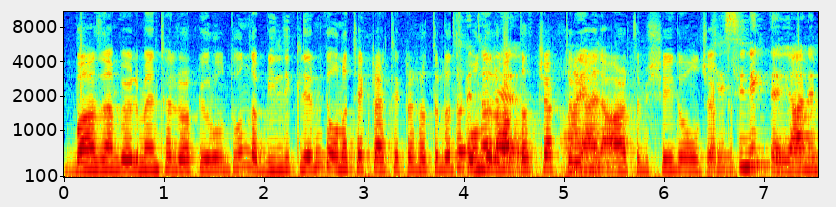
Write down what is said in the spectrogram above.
bazen böyle mental olarak yorulduğunda bildiklerini de ona tekrar tekrar hatırlatıp Tabii, onu tabii. rahatlatacaktır Aynen. yani artı bir şey de olacaktır. Kesinlikle yani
